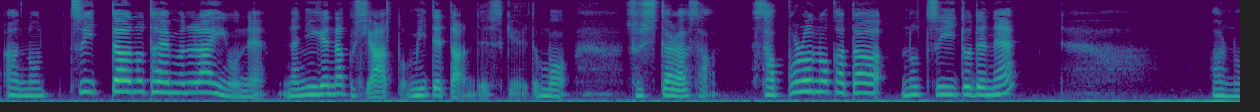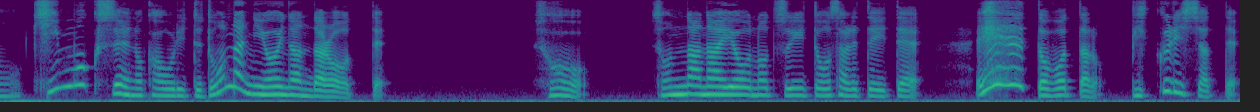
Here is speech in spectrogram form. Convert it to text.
あの、ツイッターのタイムラインをね、何気なくしゃーっと見てたんですけれども、そしたらさ、札幌の方のツイートでね、あの、金木犀の香りってどんな匂いなんだろうって。そう。そんな内容のツイートをされていて、えーと思ったの。びっくりしちゃって。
